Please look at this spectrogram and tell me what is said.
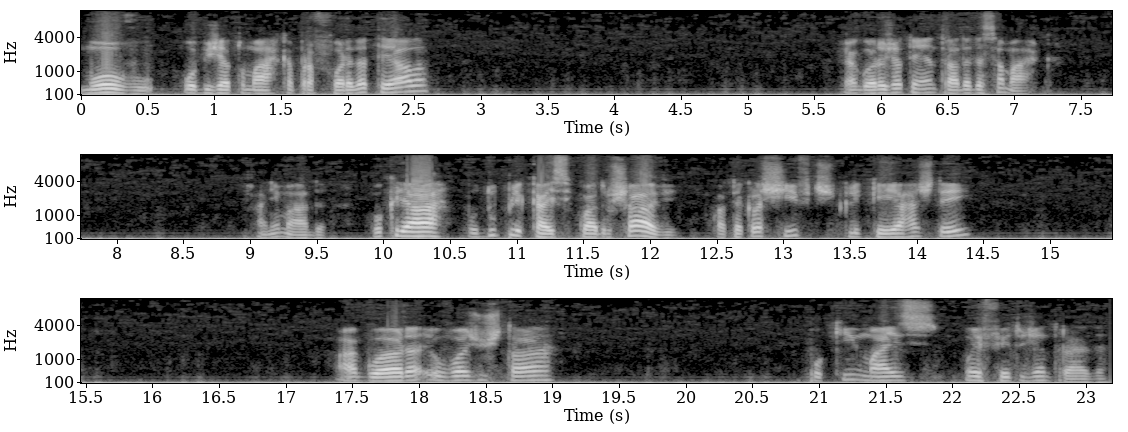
Movo o objeto marca para fora da tela. E agora eu já tenho a entrada dessa marca animada. Vou criar, vou duplicar esse quadro-chave com a tecla Shift, cliquei e arrastei. Agora eu vou ajustar um pouquinho mais o efeito de entrada.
